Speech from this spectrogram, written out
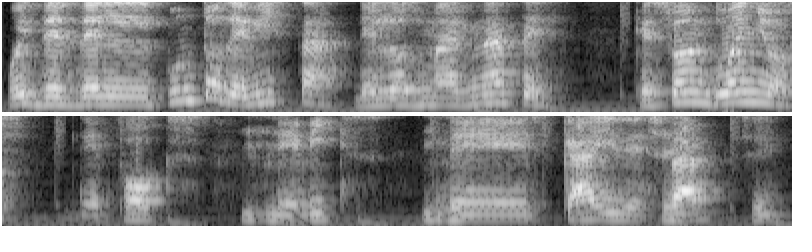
Güey, desde el punto de vista de los magnates que son dueños de Fox, de VIX. De Sky, de Star, sí.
